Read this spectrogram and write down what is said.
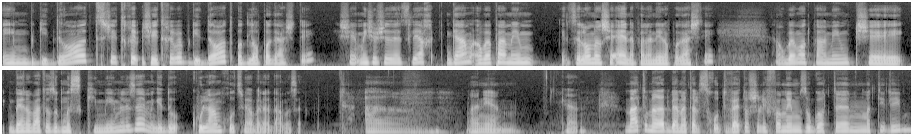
עם בגידות, שהתחיל, שהתחיל בבגידות, עוד לא פגשתי. שמישהו שזה הצליח, גם הרבה פעמים, זה לא אומר שאין, אבל אני לא פגשתי. הרבה מאוד פעמים כשבן או בת הזוג מסכימים לזה, הם יגידו, כולם חוץ מהבן אדם הזה. אה, מעניין. כן. מה את אומרת באמת על זכות וטו שלפעמים זוגות אה, מטילים?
